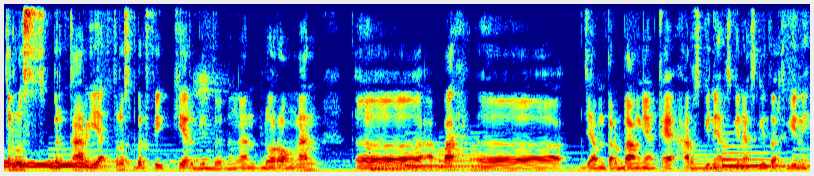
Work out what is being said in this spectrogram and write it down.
terus berkarya terus berpikir gitu dengan dorongan eh, apa eh, jam terbang yang kayak harus gini harus gini harus gitu harus gini.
